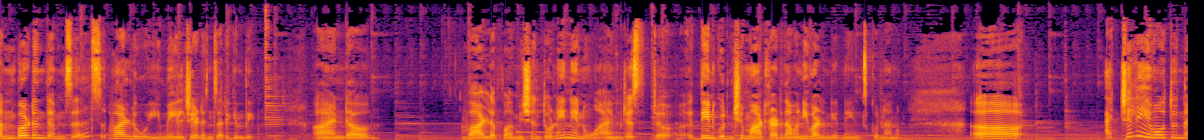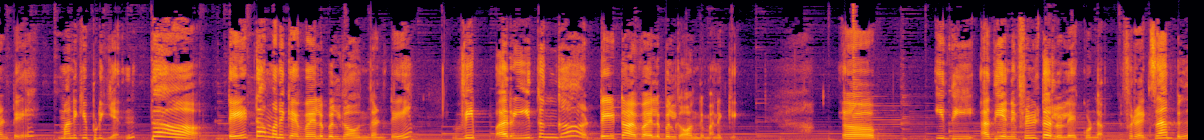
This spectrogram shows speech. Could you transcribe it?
అన్బర్డన్ దెమ్సెల్స్ వాళ్ళు ఈ మెయిల్ చేయడం జరిగింది. అండ్ వాళ్ళ పర్మిషన్తోనే నేను ఐఎమ్ జస్ట్ దీని గురించి మాట్లాడదామని వాళ్ళు నిర్ణయించుకున్నాను. యాక్చువల్లీ ఏమవుతుందంటే మనకి ఇప్పుడు ఎంత డేటా మనకి అవైలబుల్గా ఉందంటే విపరీతంగా డేటా అవైలబుల్గా ఉంది మనకి. ఇది అది అనే ఫిల్టర్లు లేకుండా. ఫర్ ఎగ్జాంపుల్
